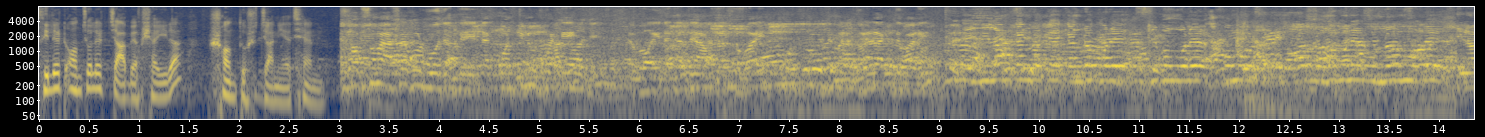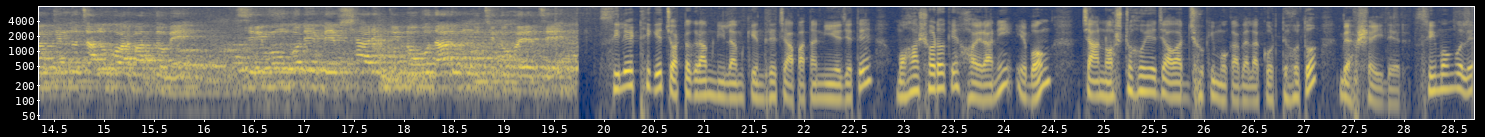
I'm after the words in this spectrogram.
সিলেট অঞ্চলের চা ব্যবসায়ীরা সন্তোষ জানিয়েছেন। সবসময় আশা করব যাতে এটা কন্টিনিউ থাকে এবং এটা যাতে আমরা সবাই মানে ধরে রাখতে পারি। এই নিলাম কেন্দ্র করে শ্রীমঙ্গলের জনগণের উন্নয়ন হবে। নিলাম কেন্দ্র চালু হওয়ার মাধ্যমে শ্রীমঙ্গলে ব্যবসার একটি নবদ্বার উন্মোচিত হয়েছে। সিলেট থেকে চট্টগ্রাম নিলাম কেন্দ্রে চা পাতা নিয়ে যেতে মহাসড়কে হয়রানি এবং চা নষ্ট হয়ে যাওয়ার ঝুঁকি মোকাবেলা করতে হতো ব্যবসায়ীদের। শ্রীমঙ্গলে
